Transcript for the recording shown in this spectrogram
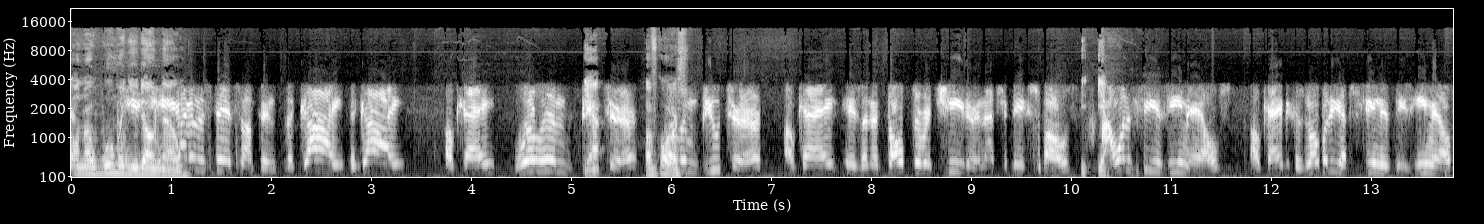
a on a woman you you, don't you know. gotta understand something. The guy, the guy, okay, William Buter. Yeah, Buter, of course. William Buter, okay, is an adulterer a cheater, and that should be exposed. Yeah. I want to see his emails, okay, because nobody has seen his, these emails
